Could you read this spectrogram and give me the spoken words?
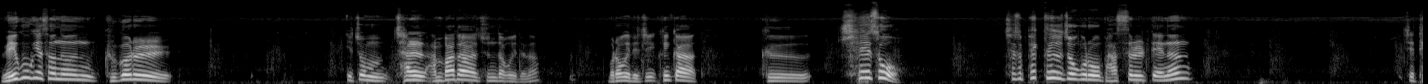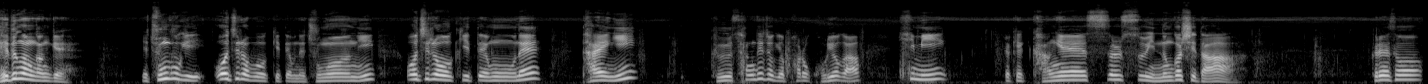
외국에서는 그거를 좀 잘 안 받아준다고 해야 되나? 뭐라고 해야 되지? 그러니까 그 최소 최소 팩트적으로 봤을 때는 이제 대등한 관계 예, 중국이 어지러웠기 때문에 중원이 어지러웠기 때문에 다행히 그 상대적 여파로 고려가 힘이 이렇게 강했을 수 있는 것이다. 그래서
